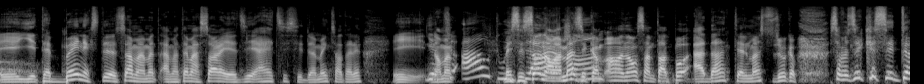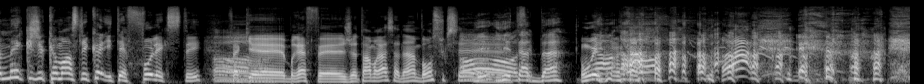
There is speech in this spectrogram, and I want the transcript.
Et il était bien excité de ça. À matin, ma soeur, elle a dit Hey, tu sais, c'est demain que tu vas aller. Et Y a-tu normal- out ou Mais c'est ça, normalement, genre? c'est comme Oh non, ça me tente pas. Adam, tellement studio, comme Ça veut dire que c'est demain que je commence l'école. Il était full excité. Fait que, euh, bref, euh, je t'embrasse, Adam. Bon succès. Il, il Oh, était c'est- dedans. Oui.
